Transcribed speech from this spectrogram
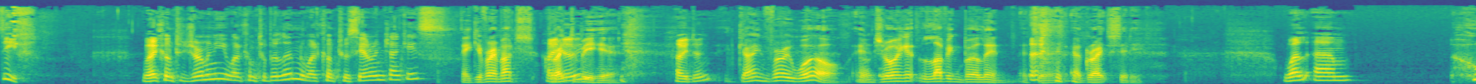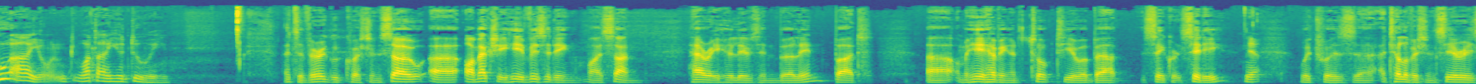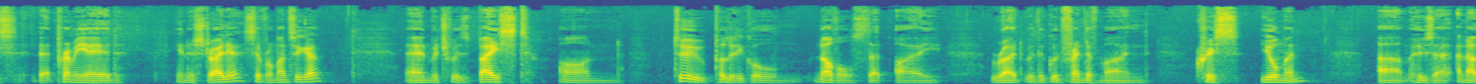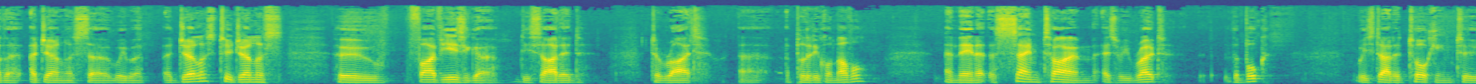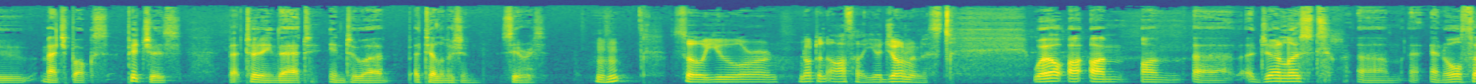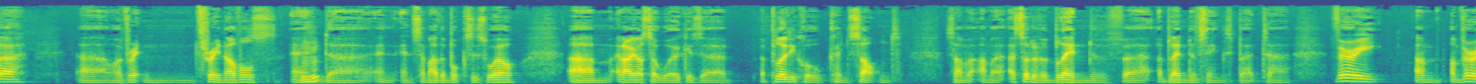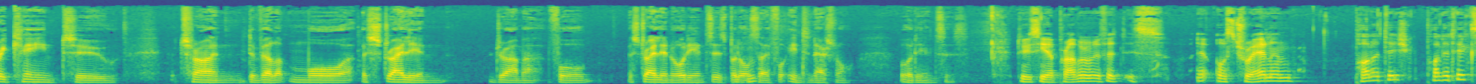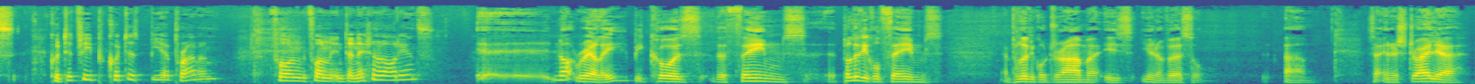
Steve, welcome to Germany. Welcome to Berlin. Welcome to Serien Junkies. Thank you very much. How Great to be here. How you doing? Going very well. Enjoying it. Loving Berlin. It's a, a great city. Well, um, who are you and what are you doing? That's a very good question. So uh, I'm actually here visiting my son, Harry, who lives in Berlin. But uh, I'm here having a talk to you about Secret City, Yeah. Which was uh, a television series that premiered in Australia several months ago, and which was based on two political novels that I wrote with a good friend of mine, Chris Uhlmann, um, who's a, another a journalist. So we were a journalist, two journalists, who five years ago decided to write uh, a political novel, and then at the same time as we wrote the book, we started talking to Matchbox Pictures about turning that into a, a television series. hmm So you're not an author, you're a journalist. Well, I, I'm I'm uh, a journalist, um, an author. Uh, I've written three novels and uh, and and some other books as well. Um, and I also work as a, a political consultant. So I'm, a, I'm a, a sort of a blend of uh, a blend of things. But uh, very, I'm I'm very keen to try and develop more Australian drama for Australian audiences, but also for international audiences. Do you see a problem if it is uh, Australian politics? Politics could it be could it be a problem for an, for an international audience? Not really, because the themes, political themes, and political drama is universal. Um, so in Australia,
